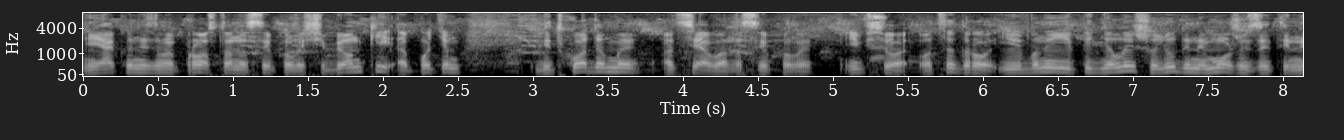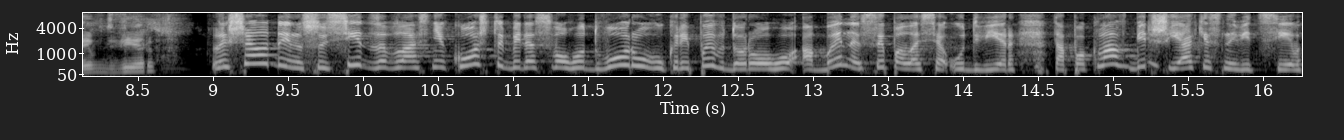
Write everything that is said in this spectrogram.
Ніякої не знімали, просто насипали щебенки, а потім відходами оцева насипали. І все, оце дорога. І вони її підняли, що люди не можуть зайти ні в двір, Лише один сусід за власні кошти біля свого двору укріпив дорогу, аби не сипалася у двір, та поклав більш якісний відсів.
